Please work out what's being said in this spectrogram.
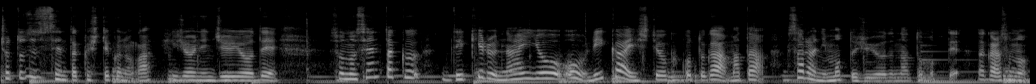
ちょっとずつ選択していくのが非常に重要でその選択できる内容を理解しておくことがまたさらにもっと重要だなと思ってだからその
